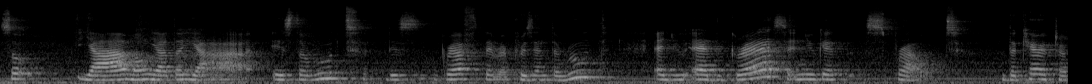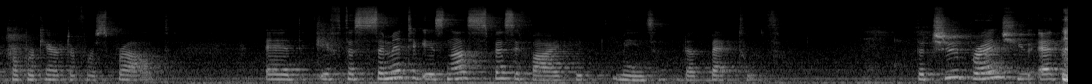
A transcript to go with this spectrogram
So ya, meng ya, the ya is the root, this graph that represent the root, and you add grass and you get sprout the character, proper character for sprout. And if the semantic is not specified, it means that back tooth. The true branch, you add the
